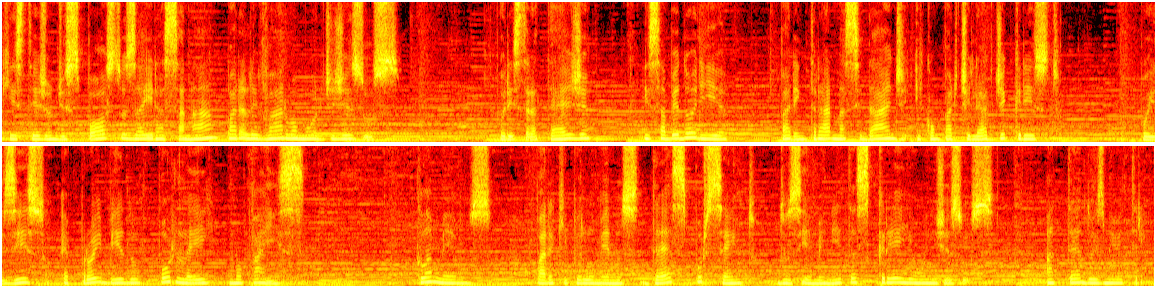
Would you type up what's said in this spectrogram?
que estejam dispostos a ir a Saná para levar o amor de Jesus. por estratégia e sabedoria para entrar na cidade e compartilhar de Cristo, pois isso é proibido por lei no país. Clamemos para que pelo menos 10% dos iemenitas creiam em Jesus até 2030.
